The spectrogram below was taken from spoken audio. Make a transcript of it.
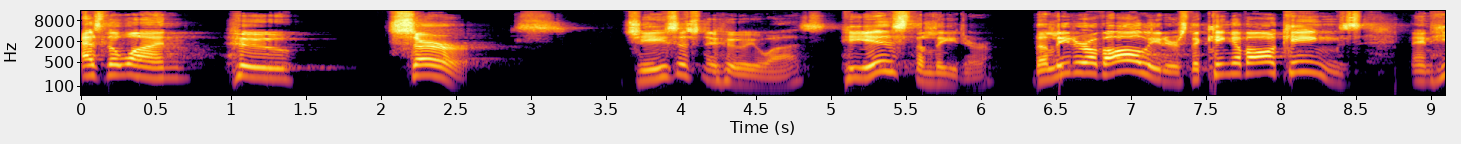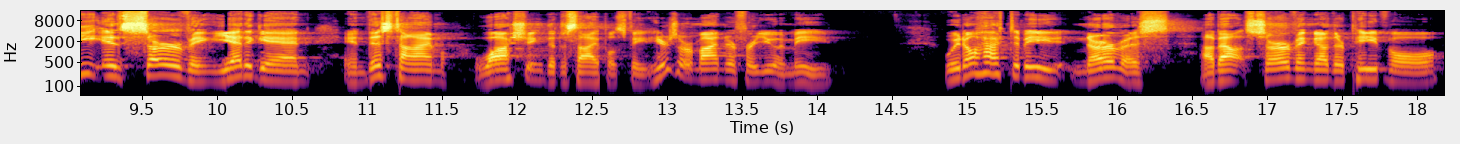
as the one who serves. Jesus knew who he was. He is the leader, the leader of all leaders, the king of all kings. And he is serving yet again, and this time washing the disciples' feet. Here's a reminder for you and me we don't have to be nervous about serving other people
